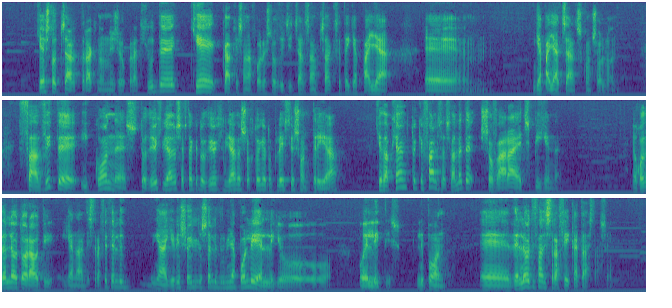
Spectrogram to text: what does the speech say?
Και στο chart track νομίζω κρατιούνται και κάποιες αναφορές στο VG Charts αν ψάξετε για παλιά, ε, για παλιά charts κονσολών. Θα δείτε εικόνες το 2007 και το 2008 για το PlayStation 3 και θα πιάνετε το κεφάλι σας. Θα λέτε σοβαρά έτσι πήγαινε. Εγώ δεν λέω τώρα ότι για να αντιστραφεί θέλει, για να γυρίσει ο ήλιος θέλει δουλειά πολύ έλεγε ο, ο ελίτης. Λοιπόν, ε, δεν λέω ότι θα αντιστραφεί η κατάσταση.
